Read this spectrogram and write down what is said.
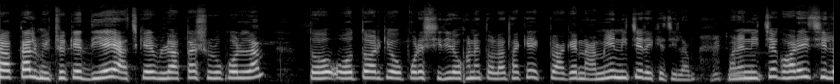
সকাল মিঠুকে দিয়েই আজকের ব্লগটা শুরু করলাম। তো ও তো আর কি ওপরে সিঁড়ির ওখানে তোলা থাকে একটু আগে নামিয়ে নিচে রেখেছিলাম। মানে নিচে ঘরেই ছিল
